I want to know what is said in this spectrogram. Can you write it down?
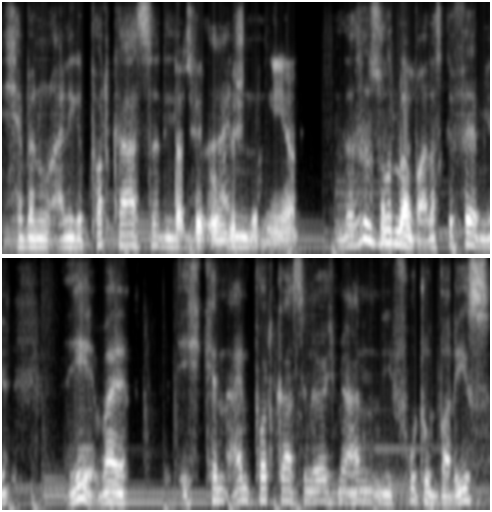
Ich habe ja nun einige Podcasts, die. Das wird ungeschnitten hier. Das ist wunderbar, das gefällt mir. Nee, weil ich kenne einen Podcast, den höre ich mir an, die Foto Buddies.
